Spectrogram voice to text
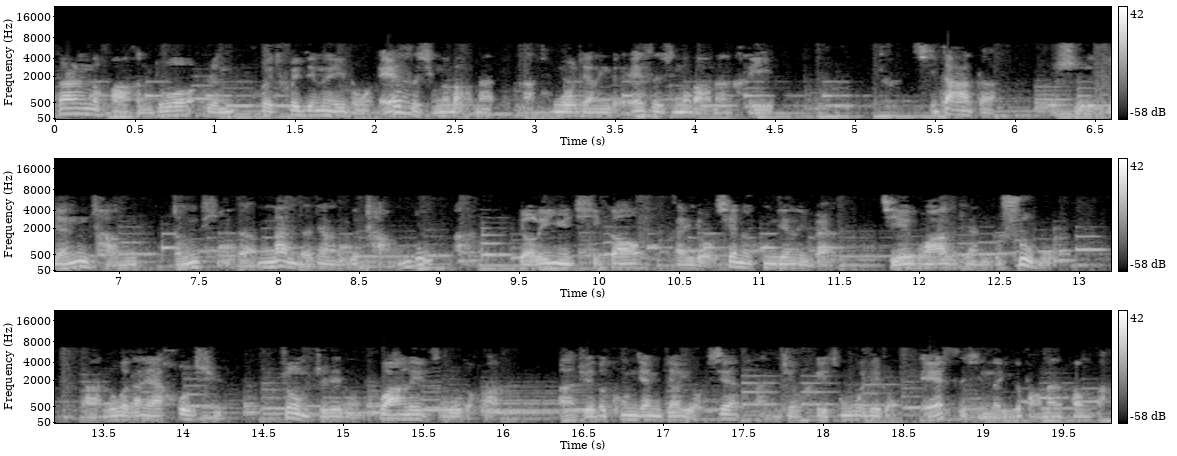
当然的话，很多人会推荐那一种 S 型的绑蔓啊。通过这样一个 S 型的绑蔓，可以极大的就是延长整体的蔓的这样一个长度啊，有利于提高在有限的空间里边结瓜的这样一个数目啊。如果大家后续种植这种瓜类植物的话，啊，觉得空间比较有限啊，你就可以通过这种 S 型的一个绑蔓方法，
